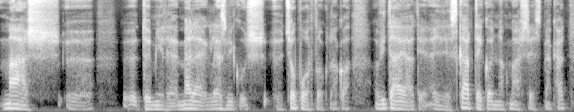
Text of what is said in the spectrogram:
más ö, többnyire meleg, leszbikus csoportoknak a, a vitáját én egyrészt kártékonynak, másrészt meg hát,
